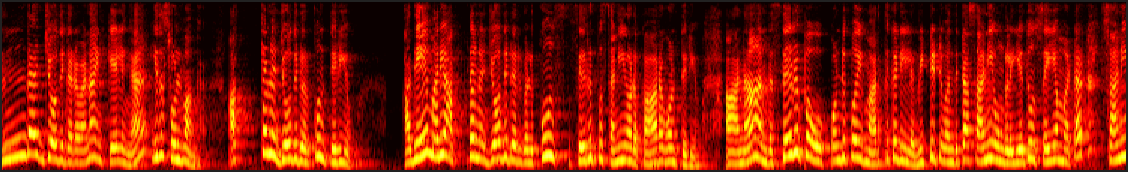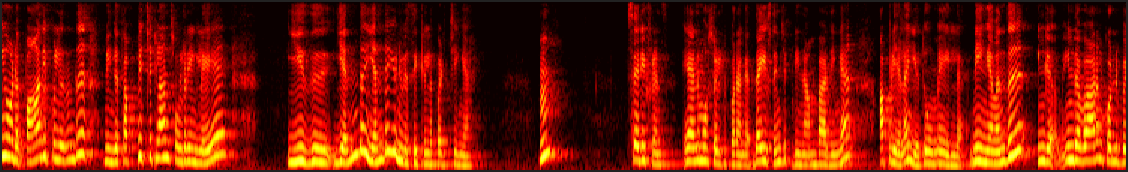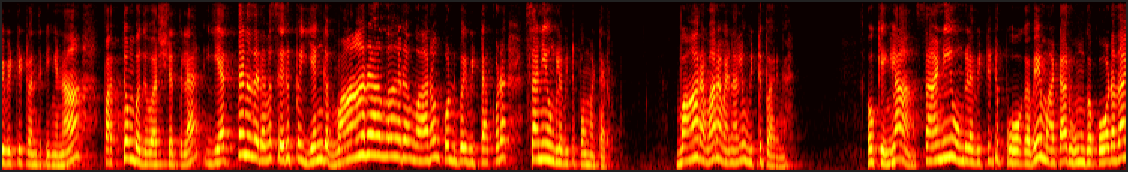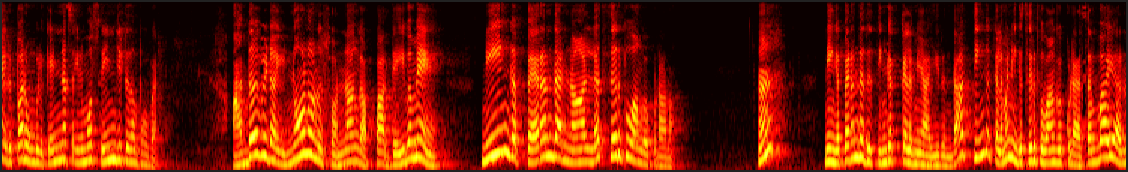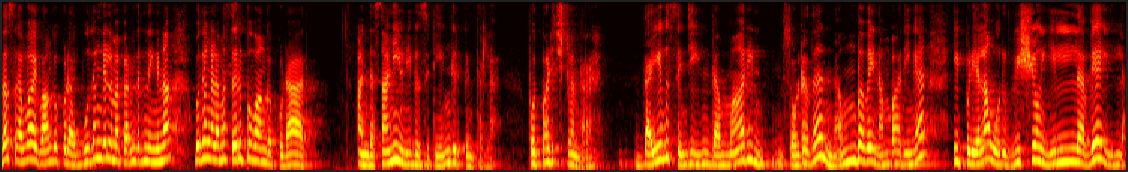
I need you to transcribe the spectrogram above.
எந்த ஜோதிடரை வேணால் கேளுங்க இதை சொல்லுவாங்க அத்தனை ஜோதிடருக்கும் தெரியும். அதே மாதிரி அத்தனை ஜோதிடர்களுக்கும் செருப்பு சனியோட காரகம்னு தெரியும். ஆனால் அந்த செருப்பை கொண்டு போய் மரத்துக்கடியில் விட்டுட்டு வந்துட்டா சனி உங்களை எதுவும் செய்ய மாட்டார். சனியோட பாதிப்பிலிருந்து நீங்கள் தப்பிச்சுக்கலான்னு சொல்கிறீங்களே இது எந்த எந்த யூனிவர்சிட்டியில் படிச்சீங்க? ம்? சரி ஃப்ரெண்ட்ஸ் என்னமோ சொல்லிட்டு போகிறாங்க தயவு செஞ்சு இப்படி நம்பாதீங்க. அப்படியெல்லாம் எதுவுமே இல்லை. நீங்கள் வந்து இங்கே இந்த வாரம் கொண்டு போய் விட்டுட்டு வந்துட்டீங்கன்னா பத்தொம்பது வருஷத்தில் எத்தனை தடவை செருப்பை எங்கே வார வார வாரம் கொண்டு போய் விட்டால் கூட சனி உங்களை விட்டு போக மாட்டார். வாரம் வாரம் வேணாலும் விட்டு பாருங்கள் ஓகேங்களா? சனி உங்களை விட்டுட்டு போகவே மாட்டார். உங்கள் கூட தான் இருப்பார். உங்களுக்கு என்ன செய்யணுமோ செஞ்சுட்டு தான் போவார். அதை விட இன்னொன்று ஒன்று சொன்னாங்க. அப்பா தெய்வமே நீங்கள் பிறந்த நாளில் செருப்பு வாங்கக்கூடாதாம். நீங்கள் பிறந்தது திங்கக்கிழமையாக இருந்தால் திங்கக்கிழமை நீங்கள் செருப்பு வாங்கக்கூடாது. செவ்வாயாக இருந்தால் செவ்வாய் வாங்கக்கூடாது. புதன்கிழமை பிறந்திருந்தீங்கன்னா புதன்கிழமை செருப்பு வாங்கக்கூடாது. அந்த சனி யூனிவர்சிட்டி எங்கே இருக்குன்னு தெரில போய் படிச்சுட்டு வந்துடுறேன். தயவு செஞ்சு இந்த மாதிரி சொல்கிறத நம்பவே நம்பாதீங்க. இப்படியெல்லாம் ஒரு விஷயம் இல்லவே இல்லை.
